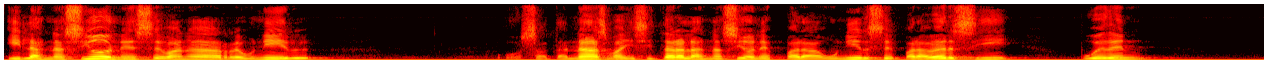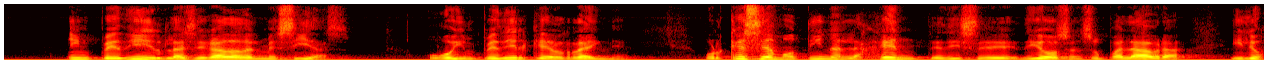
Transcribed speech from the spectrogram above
Y las naciones se van a reunir, o Satanás va a incitar a las naciones para unirse, para ver si pueden impedir la llegada del Mesías o impedir que Él reine. ¿Por qué se amotinan la gente, dice Dios en su palabra, y los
